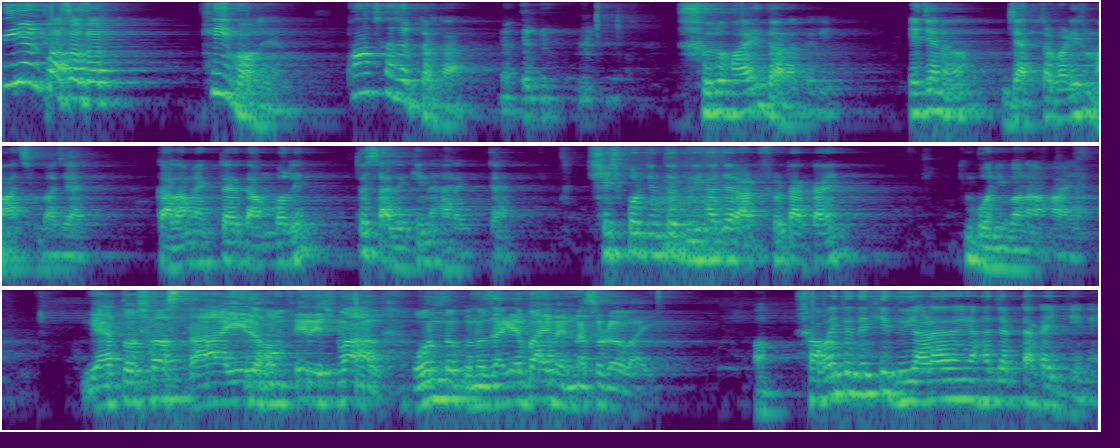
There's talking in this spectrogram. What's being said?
দিয়েন পাঁচ হাজার। কি বলেন? পাঁচ হাজার টাকা? শুরু হয় দরাদরি এ যেন যাত্রাবাড়ির মাছ বাজার। কালাম একটা দাম বলে তো সালেকিন আর একটা শেষ পর্যন্ত দুই হাজার আটশো টাকায় বনিবনা হয়। এত সস্তা এরকম ফেরেশ মাল অন্য কোনো জায়গায় পাইবেন না ছোট ভাই। সবাই তো দেখি দুই আড়াই হাজার টাকায় কিনে।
